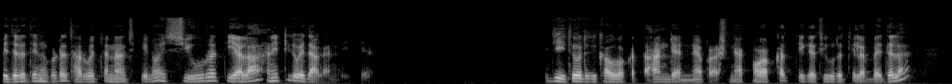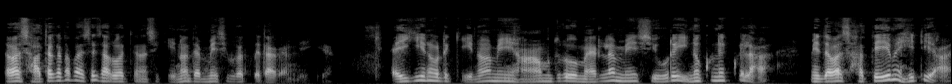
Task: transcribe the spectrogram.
බෙදලා දෙනකොට සර්වචනංශ කියනවා සිවුර තියලා අනිත් ටික බෙදාගන්නයි කියලා. ඉතින් ඊටවලදී කවුරක්වත් අහන්න යන්නේ නැහැ ප්‍රශ්නයක් මොකක්වත් ඒක සිවුර තියලා බෙදලා දවස් 7කට පස්සේ සර්වචනංශ කියනවා දැන් මේ සිවුරත් බෙදාගන්නයි කියලා. ඇයි කියනකොට කියනවා මේ හාමුදුරුවෝ මැරිලා මේ සිවුරේ ඉනකුණෙක් වෙලා මේ දවස් 7ේම හිටියා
